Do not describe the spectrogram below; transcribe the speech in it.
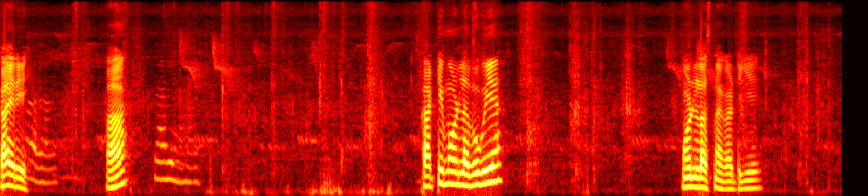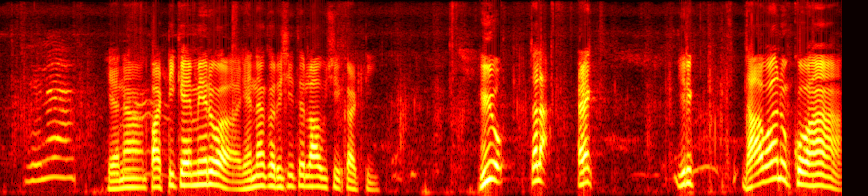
काय रे? हा? काठी मोडला बघूया? मोडलास ना काठी? हे ना. पाठी कॅमेरा हे ना करशी तर लावशी काठी. हियो चला. अरे इरे धावा नको हा.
